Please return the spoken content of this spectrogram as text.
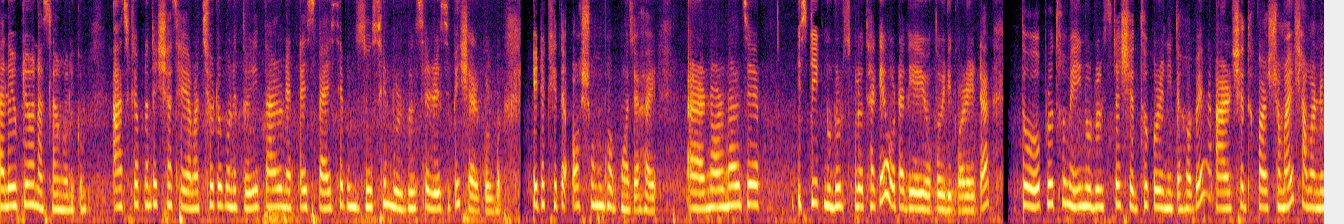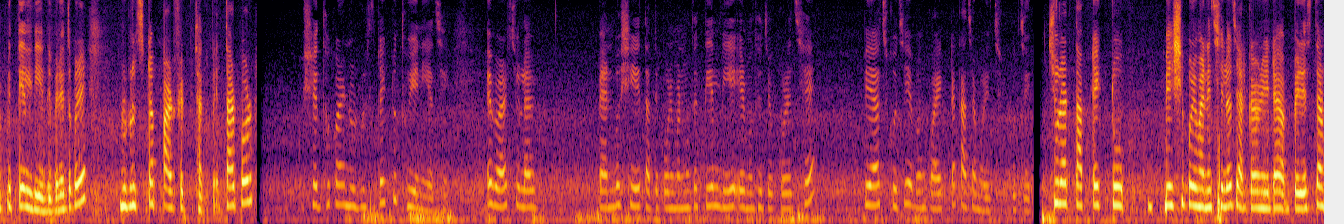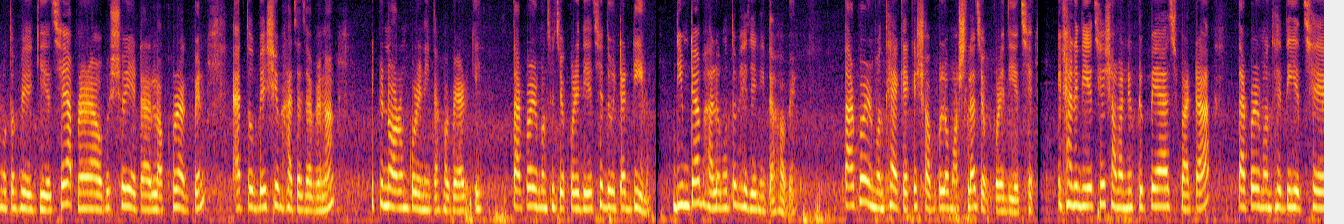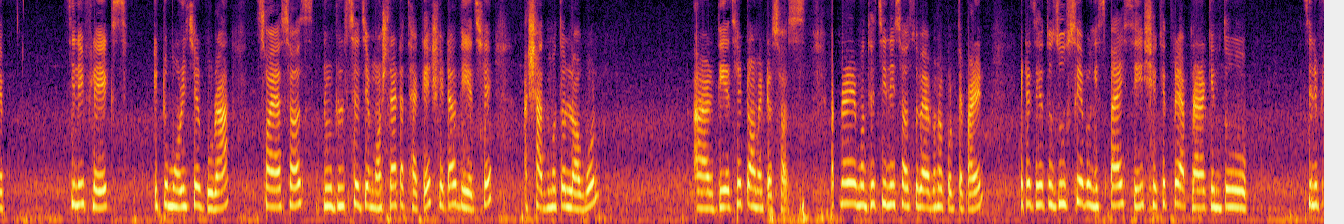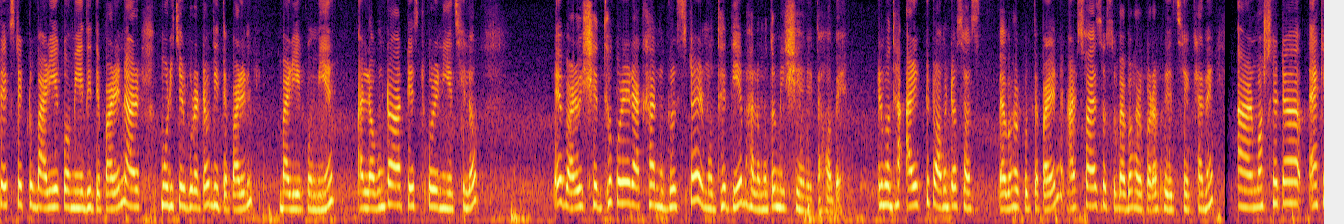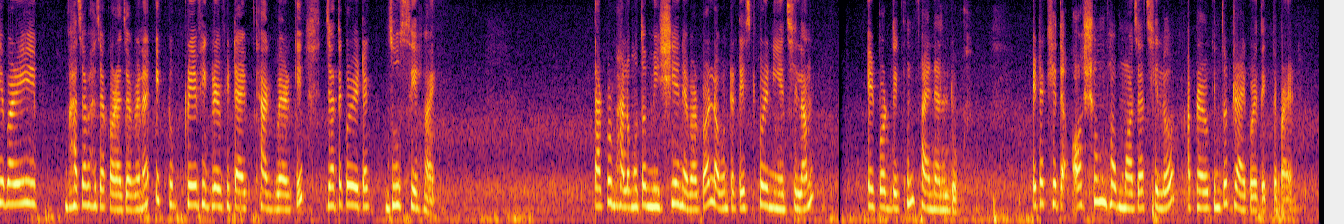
Hello ইব্রিয়ান আসসালামু আলাইকুম। আজকে আপনাদের সাথে আমার ছোট বোনের তৈরি দারুণ একটা স্পাইসি এবং জুসি নুডলসের রেসিপি শেয়ার করব। এটা খেতে অসম্ভব মজা হয়। আর নর্মাল যে স্টিক নুডলসগুলো থাকে, ওটা দিয়েই ও তৈরি করে এটা। তো প্রথমেই নুডলসটা সেদ্ধ করে নিতে হবে। আর সেদ্ধ করার সময় সামান্য একটু তেল দিয়ে দেবেন। এতে করে নুডলসটা পারফেক্ট থাকবে। তারপর সেদ্ধ করা নুডলসটা একটু ধুয়ে নিয়েছে। এবার চুলায় প্যান বসিয়ে তাতে পরিমাণ মতো তেল দিয়ে এর মধ্যে যোগ করেছে পেঁয়াজ কুচি এবং কয়েকটা কাঁচামরিচ কুচি। চুলার তাপটা একটু বেশি পরিমাণে ছিল, যার কারণে এটা বেরেস্তার মতো হয়ে গিয়েছে। আপনারা অবশ্যই এটা লক্ষ্য রাখবেন, এত বেশি ভাজা যাবে না। একটু নরম করে নিতে হবে আর কি। তারপর এর মধ্যে যোগ করে দিয়েছে দুইটা ডিম। ডিমটা ভালো মতো ভেজে নিতে হবে। তারপর এর মধ্যে একে একে সবগুলো মশলা যোগ করে দিয়েছে। এখানে দিয়েছে সামান্য একটু পেঁয়াজ বাটা তারপর এর মধ্যে দিয়েছে চিলি ফ্লেক্স, একটু মরিচের গুঁড়া, সয়া সস, নুডলসের যে মশলাটা থাকে সেটাও দিয়েছে, আর স্বাদ মতো লবণ, আর দিয়েছে টমেটো সস। আপনারা এর মধ্যে চিলি সসও ব্যবহার করতে পারেন। এটা যেহেতু জুসি এবং স্পাইসি, সেক্ষেত্রে আপনারা কিন্তু চিলি ফ্লেক্সটা একটু বাড়িয়ে কমিয়ে দিতে পারেন, আর মরিচের গুঁড়াটাও দিতে পারেন বাড়িয়ে কমিয়ে। আর লবণটা টেস্ট করে নিয়েছিল। এবার ওই সেদ্ধ করে রাখা নুডলসটা এর মধ্যে দিয়ে ভালো মতো মিশিয়ে নিতে হবে। এর মধ্যে আরেকটু টমেটো সস ব্যবহার করতে পারেন, আর সয়া সসও ব্যবহার করা হয়েছে এখানে। আর মশলাটা একেবারেই ভাজা ভাজা করা যাবে না, একটু গ্রেভি গ্রেভি টাইপ থাকবে আর কি, যাতে করে এটা জুসি হয়। তারপর ভালো মতো মিশিয়ে নেবার পর লবণটা টেস্ট করে নিয়েছিলাম। এরপর দেখুন ফাইনাল লুক এটা খেতে অসম্ভব মজা ছিল। আপনারাও কিন্তু ট্রাই করে দেখতে পারেন।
